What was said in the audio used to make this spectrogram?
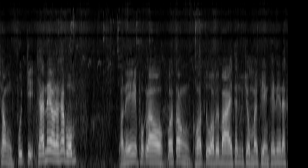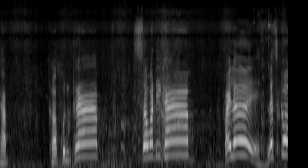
ช่องฟูจิชาแนลนะครับผม วันนี้พวกเราก็ต้องขอตัวบ๊ายบายท่านผู้ชมไม่เพียงแค่นี้นะครับ ขอบคุณครับ สวัสดีครับ ไปเลย let's go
